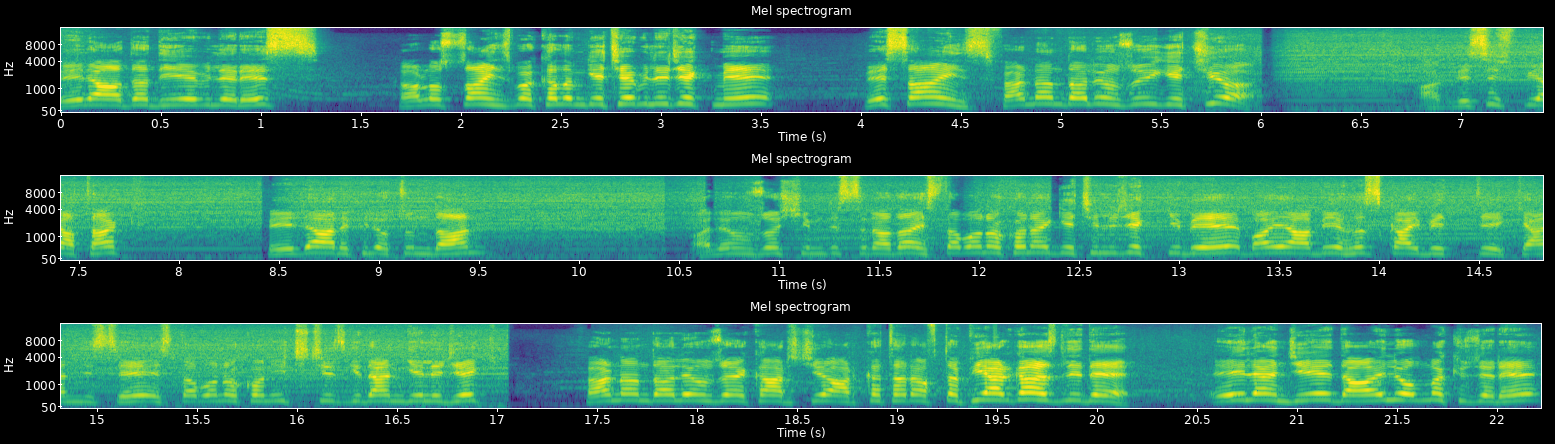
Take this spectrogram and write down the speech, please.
belada diyebiliriz. Carlos Sainz bakalım geçebilecek mi? Ve Sainz Fernando Alonso'yu geçiyor. Agresif bir atak. Ferrari pilotundan. Alonso şimdi sırada Esteban Ocon'a geçilecek gibi bayağı bir hız kaybetti kendisi. Esteban Ocon iç çizgiden gelecek. Fernando Alonso'ya karşı arka tarafta Pierre Gasly de eğlenceye dahil olmak üzere.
